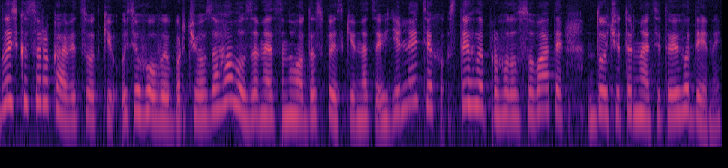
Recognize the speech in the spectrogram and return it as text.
Близько 40% усього виборчого загалу, занесеного до списків на цих дільницях, встигли проголосувати до 14-ї години.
